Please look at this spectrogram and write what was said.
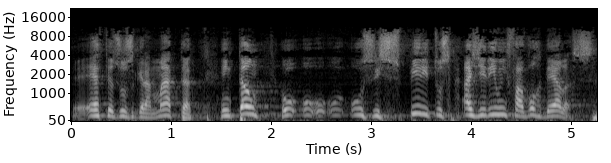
Éfesos Gramata, então o, o, os espíritos agiriam em favor delas.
